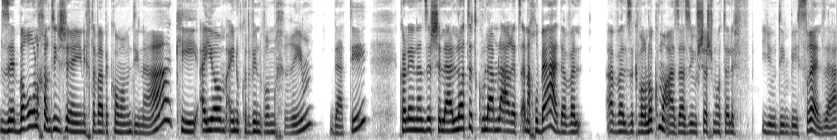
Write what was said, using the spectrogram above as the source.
זה ברור לחלוטין שהיא נכתבה בקום המדינה, כי היום היינו כותבים דברים אחרים. דעתי. כל העניין הזה של להעלות את כולם לארץ, אנחנו בעד, אבל, אבל זה כבר לא כמו אז, אז היו 600 אלף יהודים בישראל, זה היה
